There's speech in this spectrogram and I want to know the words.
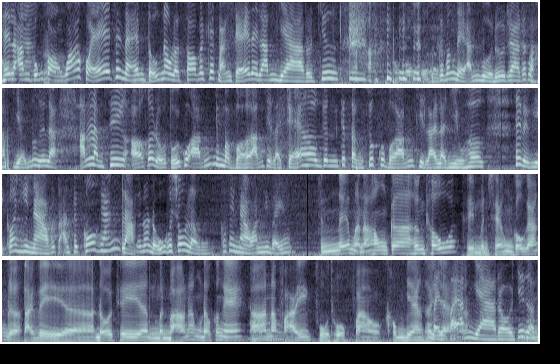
thế là anh cũng còn quá khỏe. Thế này em tưởng đâu là so với các bạn trẻ đây là anh già rồi chứ. Cái vấn đề anh vừa đưa ra rất là hấp dẫn. Có nghĩa là ảnh làm xuyên ở cái độ tuổi của ảnh nhưng mà vợ ảnh thì lại trẻ hơn nên cái tần suất của vợ ảnh thì lại là nhiều hơn. Thế vậy thì có khi nào với anh phải cố gắng làm cho nó đủ cái số lần. Có cái nào anh như vậy không nếu mà nó không có hứng thú á, thì mình sẽ không cố gắng được. Tại vì ờ, đôi khi ờ, mình bảo nó cũng đâu có nghe. Đó nó phải phụ thuộc vào không gian thời vậy là gian tại nữa. anh già rồi chứ còn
